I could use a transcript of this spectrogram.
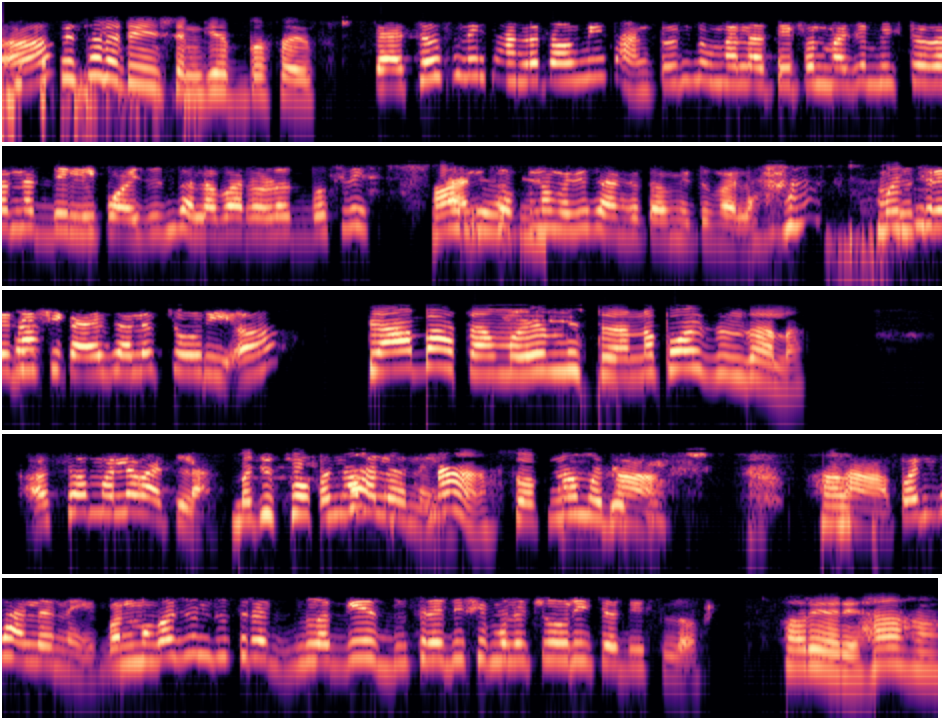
आ? कशाला टेन्शन घेत बसायचं? त्याचंच नाही सांगत आहो मी सांगतो ना तुम्हाला. ते पण माझ्या मिस्टरांना दिली. पॉइझन झाला बा रडत बसली आणि अरे. स्वप्नामध्ये सांगत आहो मी तुम्हाला. म्हणजे दुसऱ्या दिवशी काय झालं? चोरी अ? त्या भातामुळे मिस्टरांना पॉइझन झाला. असं मला वाटला. म्हणजे स्वप्न पण झालं नाही. ना स्वप्नामध्ये हा. हा. हा पण झालं नाही. पण मग अजून दुसऱ्या लगेच दुसऱ्या दिवशी मला चोरीचं दिसलं. अरे अरे. हा हा.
